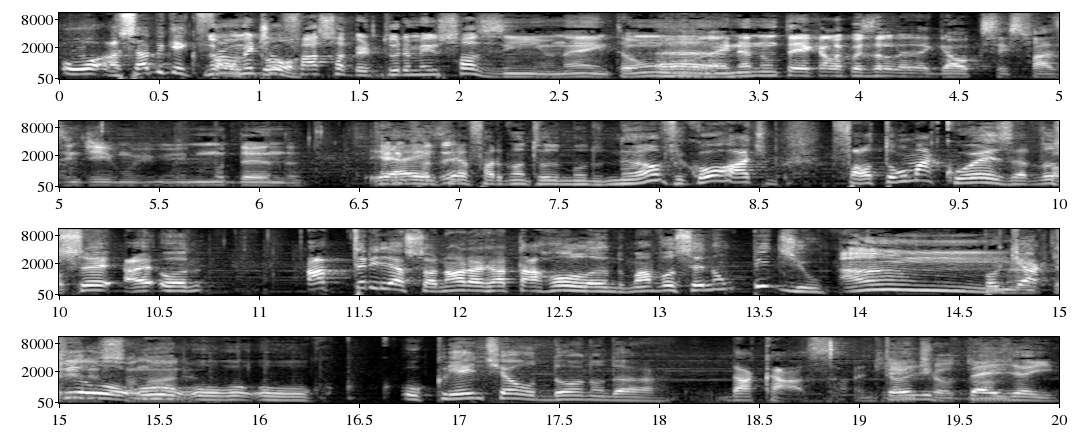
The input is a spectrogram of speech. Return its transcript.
Ô, sabe o que, que Normalmente faltou? eu faço a abertura meio sozinho, né? Então ainda não tem aquela coisa legal que vocês fazem de ir mu- mudando. E Querem aí, fazer? eu falo com todo mundo. Não, ficou ótimo. Faltou uma coisa. Você. A, o- a trilha sonora já tá rolando, mas você não pediu. Ah, Porque aqui o, o, o, o, o cliente é o dono da, da casa. Então Gente, ele é pede aí.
